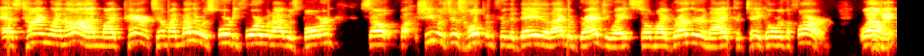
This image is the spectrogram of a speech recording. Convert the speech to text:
as time went on, my parents, you know, my mother was 44 when I was born. So, but she was just hoping for the day that I would graduate so my brother and I could take over the farm. Well, okay.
